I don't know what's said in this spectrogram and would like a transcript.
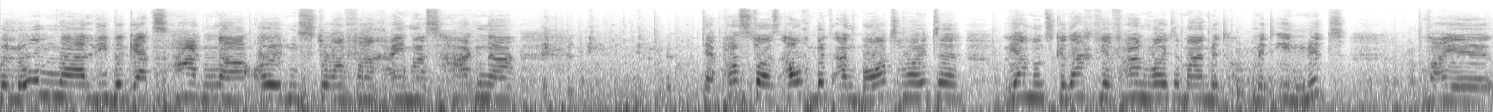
Liebe Lohmner, liebe Gerzhagener, Oldensdorfer, Reimershagener, der Pastor ist auch mit an Bord heute. Wir haben uns gedacht, wir fahren heute mal mit, mit Ihnen mit, weil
